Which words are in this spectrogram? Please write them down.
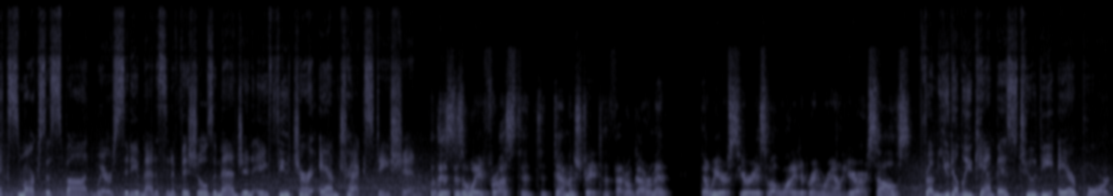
X marks a spot where City of Madison officials imagine a future Amtrak station. This is a way for us to, to demonstrate to the federal government that we are serious about wanting to bring rail here ourselves. From UW campus to the airport,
